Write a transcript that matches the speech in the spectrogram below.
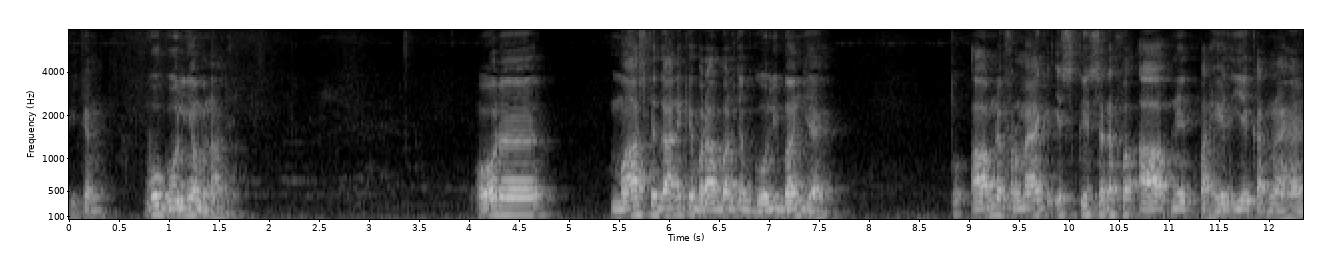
ठीक है ना? वो गोलियाँ बना लें। और माश के दाने के बराबर जब गोली बन जाए तो आपने फरमाया कि इसकी सिर्फ़ आपने परहेज़ ये करना है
